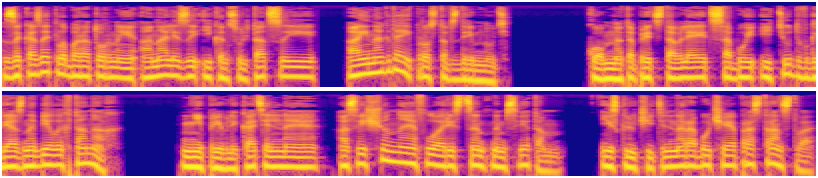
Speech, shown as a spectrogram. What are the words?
заказать лабораторные анализы и консультации, а иногда и просто вздремнуть. Комната представляет собой этюд в грязно-белых тонах, непривлекательное, освещенное флуоресцентным светом, исключительно рабочее пространство.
